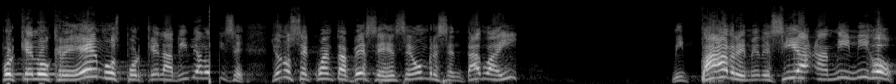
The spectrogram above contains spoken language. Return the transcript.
porque lo creemos, porque la Biblia lo dice. Yo no sé cuántas veces ese hombre sentado ahí, mi padre me decía a mí, mi hijo,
